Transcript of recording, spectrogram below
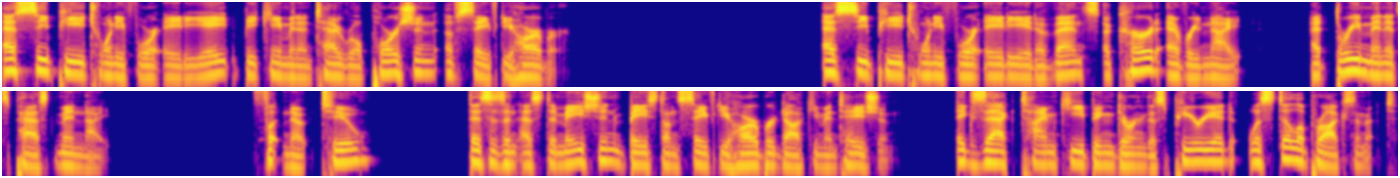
SCP 2488 became an integral portion of Safety Harbor. SCP 2488 events occurred every night at 3 minutes past midnight. Footnote 2 this is an estimation based on Safety Harbor documentation. Exact timekeeping during this period was still approximate.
